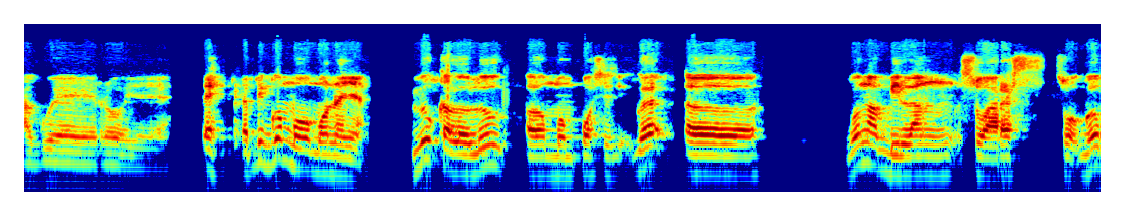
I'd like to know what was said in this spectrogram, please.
Aguero ya ya. eh tapi gue mau mau nanya lu kalau lu eh, memposisi gue eh gue nggak bilang Suarez so, gue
